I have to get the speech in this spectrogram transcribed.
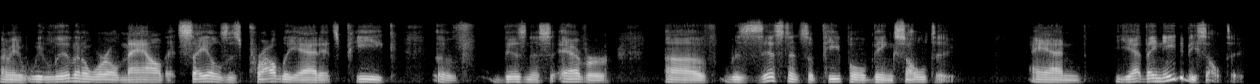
I mean, we live in a world now that sales is probably at its peak of business ever of resistance of people being sold to. And yet they need to be sold to.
